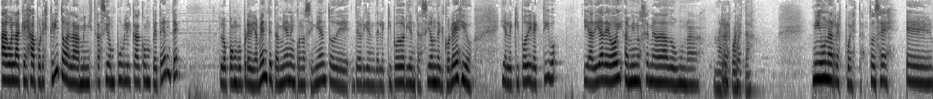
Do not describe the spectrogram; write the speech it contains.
Hago la queja por escrito a la administración pública competente. Lo pongo previamente también en conocimiento de, del equipo de orientación del colegio y el equipo directivo. Y a día de hoy a mí no se me ha dado una, respuesta. Ni una respuesta. Entonces, eh,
